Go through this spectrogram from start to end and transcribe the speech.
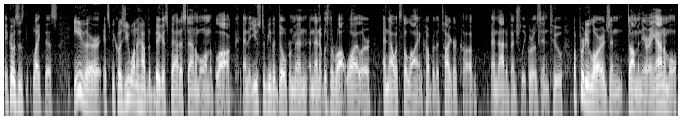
it goes as, like this. Either it's because you want to have the biggest, baddest animal on the block, and it used to be the Doberman, and then it was the Rottweiler, and now it's the lion cub or the tiger cub, and that eventually grows into a pretty large and domineering animal.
